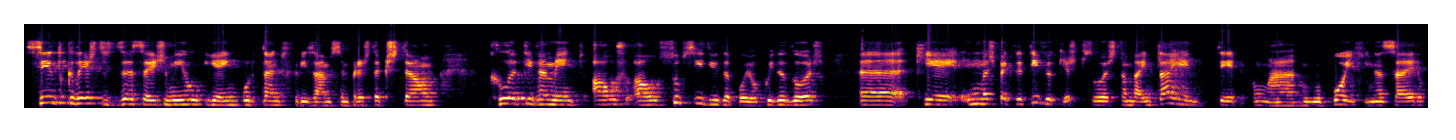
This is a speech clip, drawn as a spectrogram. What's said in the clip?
Sendo que destes 16 mil, e é importante frisarmos sempre esta questão, relativamente ao, ao subsídio de apoio ao cuidador, uh, que é uma expectativa que as pessoas também têm de ter uma, um apoio financeiro.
